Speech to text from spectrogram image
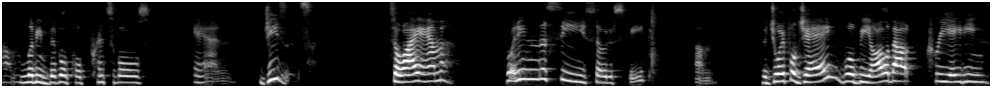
um, living biblical principles, and Jesus. So I am splitting the sea, so to speak. Um, the Joyful Jaye will be all about creating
